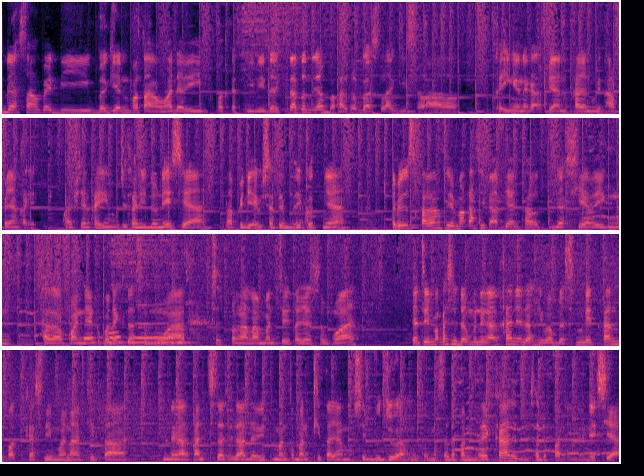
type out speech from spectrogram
udah sampai di bagian pertama dari podcast ini dan kita tentunya bakal ngebahas lagi soal keinginan Kak Fianka dan mungkin apa yang Kak, Kak Fianka ingin wujudkan di Indonesia, tapi di episode berikutnya. Tapi sekarang terima kasih Kak Fianka udah sharing harapannya kepada kita semua, pengalaman ceritanya semua. Dan terima kasih sudah mendengarkan. Adalah 15 menit kan podcast di mana kita mendengarkan cita-cita dari teman-teman kita yang masih berjuang untuk masa depan mereka dan masa depan Indonesia.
